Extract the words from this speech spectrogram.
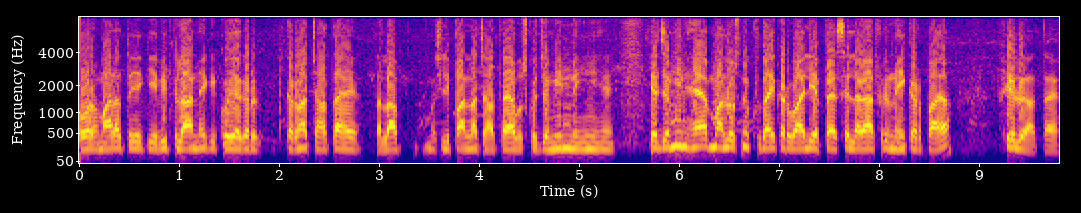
और हमारा तो एक ये भी प्लान है कि कोई अगर करना चाहता है तालाब मछली पालना चाहता है अब उसको ज़मीन नहीं है या ज़मीन है मान लो उसने खुदाई करवा लिया पैसे लगा फिर नहीं कर पाया फेल हो जाता है।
